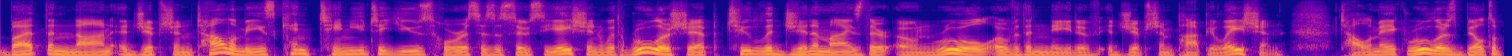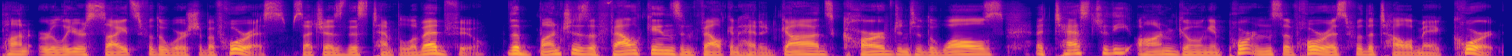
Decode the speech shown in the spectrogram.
but the non-Egyptian Ptolemies continued to use Horus's association with rulership to legitimize their own rule over the native Egyptian population. Ptolemaic rulers built upon earlier sites for the worship of Horus, such as this temple of Edfu. The bunches of falcons and falcon-headed gods carved into the walls attest to the ongoing importance of Horus for the Ptolemaic court,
